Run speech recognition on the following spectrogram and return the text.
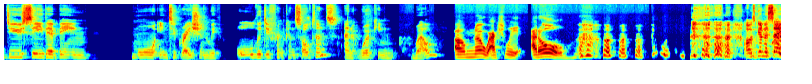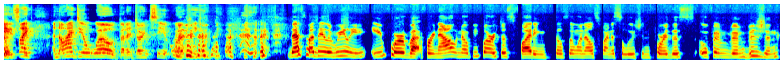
do you see there being more integration with all the different consultants and it working well? Um, no, actually, at all. I was going to say it's like an ideal world, but I don't see it working. That's what they really aim for. But for now, no, people are just fighting till someone else find a solution for this open BIM vision.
